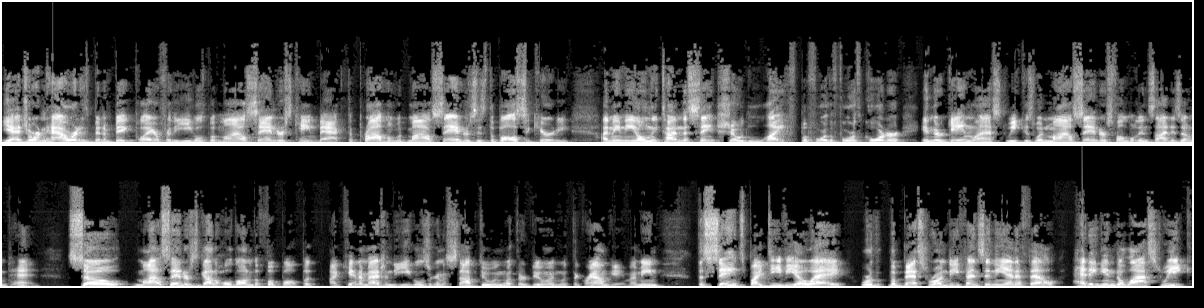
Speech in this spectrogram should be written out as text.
Yeah, Jordan Howard has been a big player for the Eagles, but Miles Sanders came back. The problem with Miles Sanders is the ball security. I mean, the only time the Saints showed life before the fourth quarter in their game last week is when Miles Sanders fumbled inside his own 10. So Miles Sanders has got to hold on to the football, but I can't imagine the Eagles are going to stop doing what they're doing with the ground game. I mean, the Saints by DVOA were the best run defense in the NFL heading into last week.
